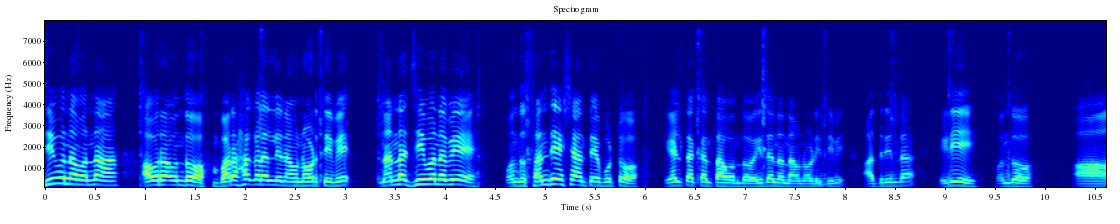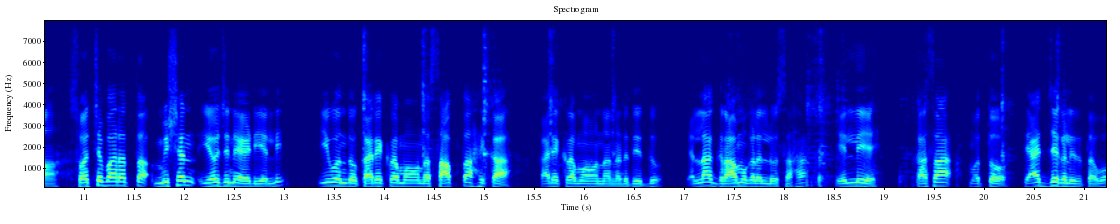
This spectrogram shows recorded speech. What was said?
ಜೀವನವನ್ನು ಅವರ ಒಂದು ಬರಹಗಳಲ್ಲಿ ನಾವು ನೋಡ್ತೀವಿ. ನನ್ನ ಜೀವನವೇ ಒಂದು ಸಂದೇಶ ಅಂತ ಹೇಳ್ಬಿಟ್ಟು ಹೇಳ್ತಕ್ಕಂಥ ಒಂದು ಇದನ್ನು ನಾವು ನೋಡಿದ್ದೀವಿ. ಅದರಿಂದ ಇಡೀ ಒಂದು ಸ್ವಚ್ಛ ಭಾರತ್ ಮಿಷನ್ ಯೋಜನೆ ಅಡಿಯಲ್ಲಿ ಈ ಒಂದು ಕಾರ್ಯಕ್ರಮವನ್ನು ಸಾಪ್ತಾಹಿಕ ಕಾರ್ಯಕ್ರಮವನ್ನು ನಡೆದಿದ್ದು ಎಲ್ಲ ಗ್ರಾಮಗಳಲ್ಲೂ ಸಹ ಎಲ್ಲಿ ಕಸ ಮತ್ತು ತ್ಯಾಜ್ಯಗಳಿರ್ತಾವೋ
